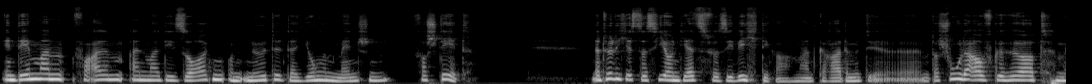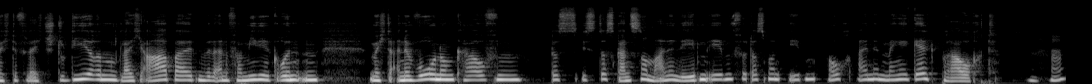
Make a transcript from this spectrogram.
indem man vor allem einmal die Sorgen und Nöte der jungen Menschen versteht. Natürlich ist das hier und jetzt für sie wichtiger. Man hat gerade mit, äh, mit, der Schule aufgehört, möchte vielleicht studieren, gleich arbeiten, will eine Familie gründen, möchte eine Wohnung kaufen. Das ist das ganz normale Leben eben, für das man eben auch eine Menge Geld braucht. Mhm.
